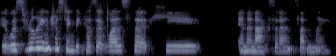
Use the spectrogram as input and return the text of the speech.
it was really interesting because it was that he, in an accident suddenly,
